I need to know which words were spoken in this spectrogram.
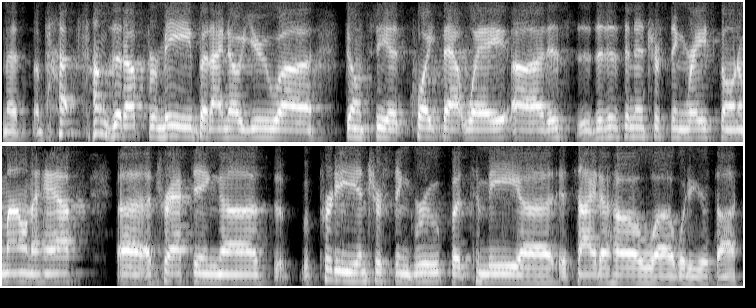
that about sums it up for me, but I know you uh, don't see it quite that way. Uh, it, is, it is an interesting race going a mile and a half, uh, attracting uh, a pretty interesting group, but to me, uh, it's Idaho. Uh, what are your thoughts?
